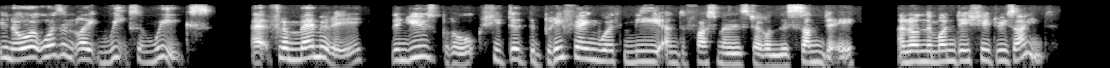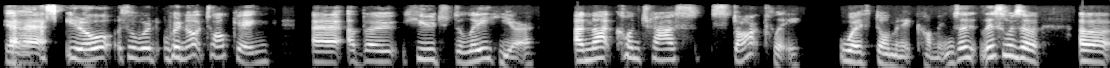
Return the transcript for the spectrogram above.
You know, it wasn't like weeks and weeks. Uh, from memory, the news broke. She did the briefing with me and the first minister on the Sunday, and on the Monday she'd resigned. Yeah, uh, you know, so we're we're not talking uh, about huge delay here, and that contrasts starkly with Dominic Cummings. Uh, this was a, a,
